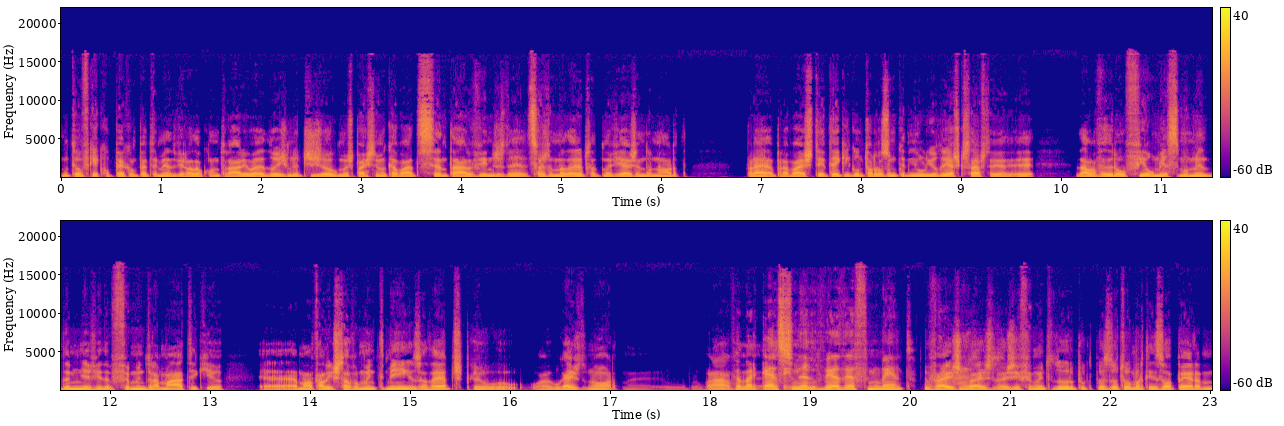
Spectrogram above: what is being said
Então fiquei com o pé completamente virado ao contrário. A dois minutos de jogo, meus pais tinham acabado de sentar vindos de, São da Madeira, portanto, na viagem do norte para, para baixo. Tem, tem aqui contornos um bocadinho oleodesco, sabes? É, é, dava a fazer um filme esse momento da minha vida, foi muito dramático. Eu, é, a malta ali gostava muito de mim, os adeptos, porque eu, o gajo do norte? Bravo. Foi marcante ainda rever esse momento. Vejo, vejo, vejo. E foi muito duro, porque depois o Dr. Martins opera-me.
